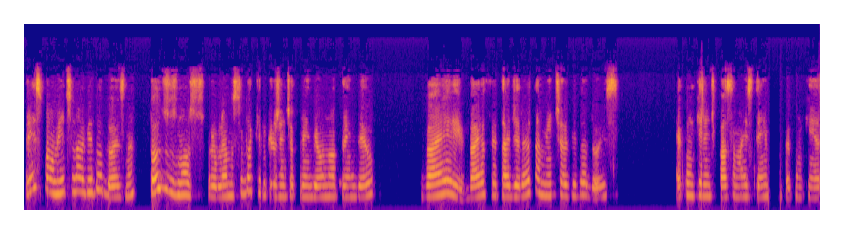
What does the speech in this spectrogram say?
principalmente na vida dois, né? Todos os nossos problemas, tudo aquilo que a gente aprendeu ou não aprendeu, vai, vai afetar diretamente a vida dois. É com quem a gente passa mais tempo, é com quem a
